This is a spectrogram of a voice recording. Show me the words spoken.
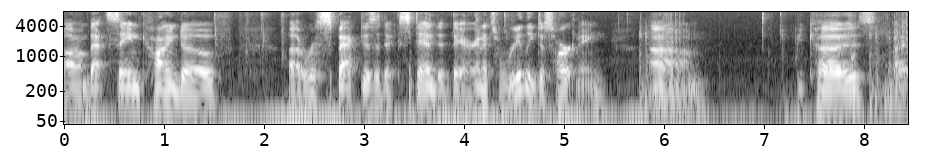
Um, that same kind of uh, respect isn't extended there, and it's really disheartening um, because I,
